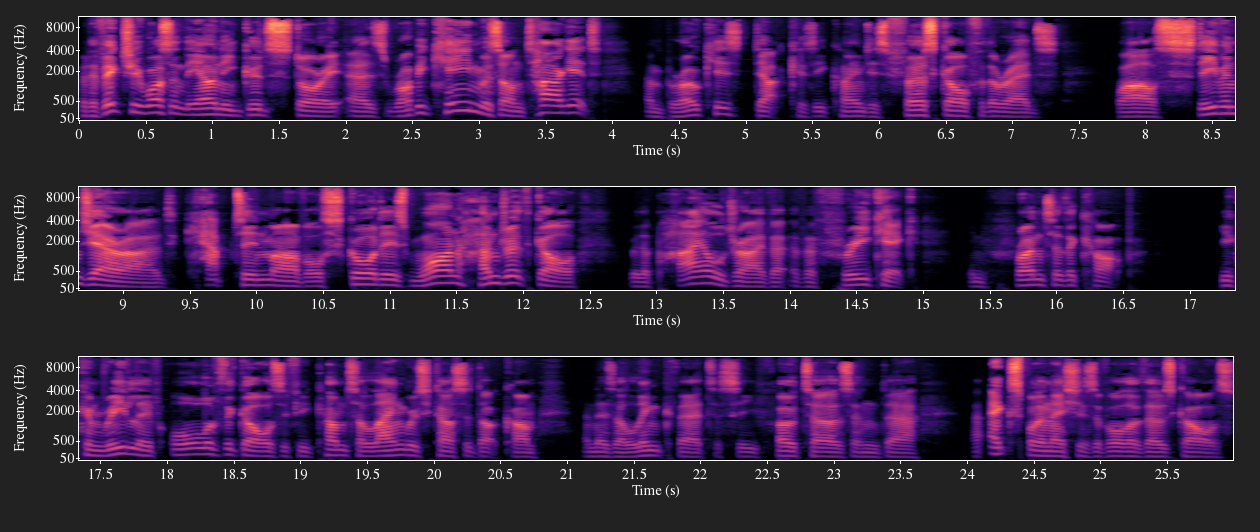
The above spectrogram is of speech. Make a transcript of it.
But a victory wasn't the only good story as Robbie Keane was on target and broke his duck as he claimed his first goal for the Reds, while Steven Gerrard, Captain Marvel, scored his 100th goal with a pile driver of a free kick in front of the Kop. You can relive all of the goals if you come to languagecaster.com, and there's a link there to see photos and uh, explanations of all of those goals.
